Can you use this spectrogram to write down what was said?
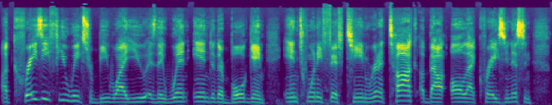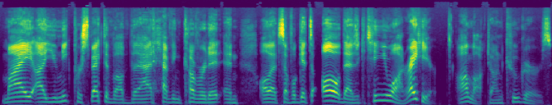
A crazy few weeks for BYU as they went into their bowl game in 2015. We're going to talk about all that craziness and my uh, unique perspective of that, having covered it and all that stuff. We'll get to all of that as we continue on right here on Locked On Cougars.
